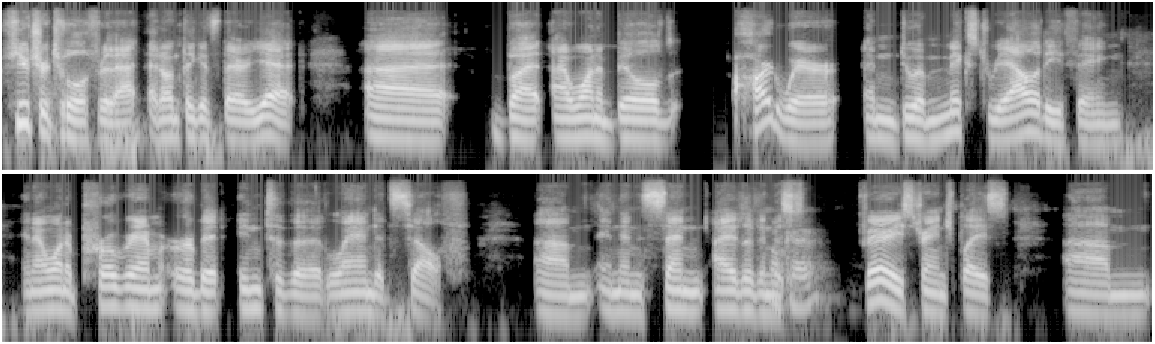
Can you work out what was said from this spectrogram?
future tool for that. I don't think it's there yet, uh, but I want to build hardware and do a mixed reality thing and i want to program urbit into the land itself um, and then send i live in this okay. Very strange place um,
